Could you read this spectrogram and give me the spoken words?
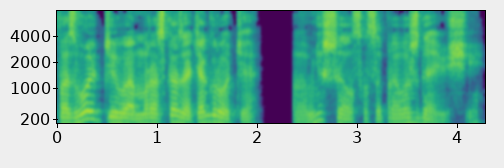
«Позвольте вам рассказать о Гроте», — вмешался сопровождающий.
